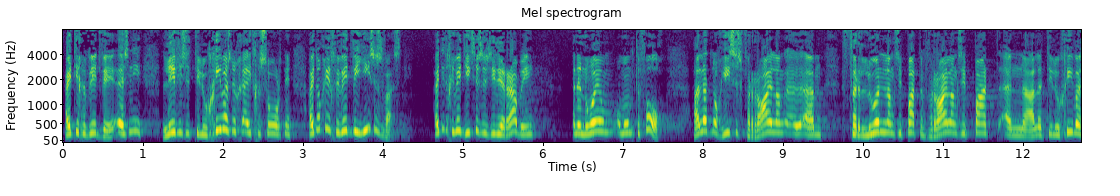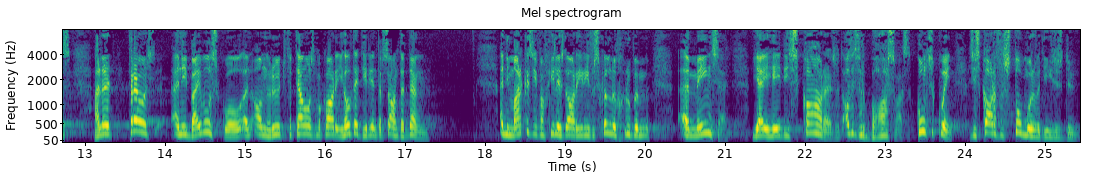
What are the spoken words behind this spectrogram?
Hy het nie geweet wie hy is nie. Leefie se teologie was nog uitgesort nie. Hy het nog nie geweet wie Jesus was nie. Hy het nie geweet Jesus is hierdie rabbi en hy nooi hom om hom te volg. Hulle het nog Jesus verraai lank ehm um, verloon langs die pad en verraai langs die pad en hulle teologie was hulle trouens in die Bybelskool in Aanroet vertel ons mekaar die hele tyd hierdie interessante ding. In die Markus Evangelie is daar hierdie verskillende groepe uh, mense. Jy het die skare wat altyd verbaas was, konsekwent. As jy skare verstom oor wat Jesus doen.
